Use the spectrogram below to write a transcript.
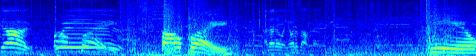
go! Foul play. Foul play. I don't know what you're on about, mate. Meow.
